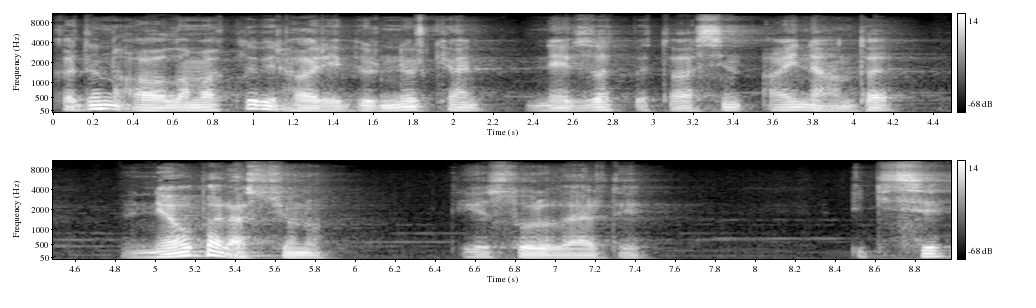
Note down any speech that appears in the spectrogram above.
Kadın ağlamaklı bir hale bürünürken Nevzat ve Tahsin aynı anda ''Ne operasyonu?'' diye soru verdi. İkisi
